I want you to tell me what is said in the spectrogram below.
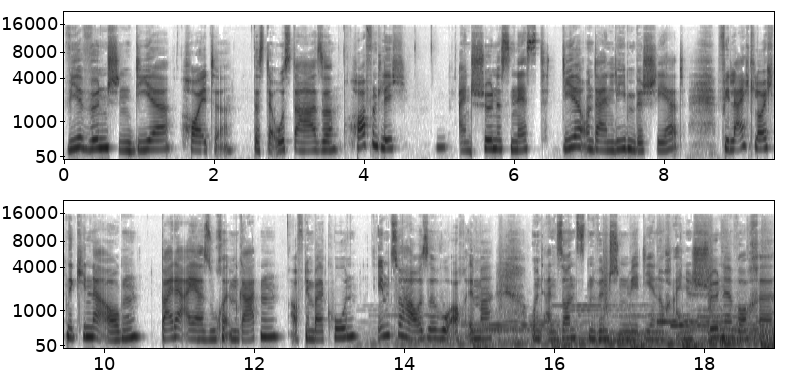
wir wünschen dir heute, dass der Osterhase hoffentlich ein schönes Nest dir und deinen Lieben beschert, vielleicht leuchtende Kinderaugen bei der Eiersuche im Garten, auf dem Balkon, im Zuhause, wo auch immer. Und ansonsten wünschen wir dir noch eine schöne Woche.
